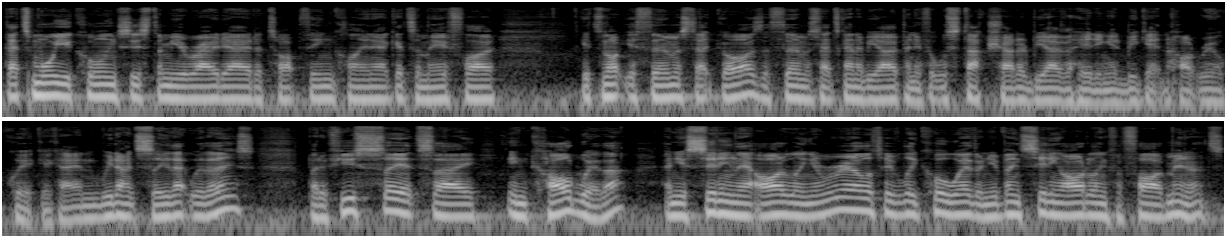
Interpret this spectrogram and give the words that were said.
that's more your cooling system, your radiator type thing, clean out, get some airflow. It's not your thermostat, guys. The thermostat's going to be open. If it was stuck shut, it'd be overheating. It'd be getting hot real quick, okay? And we don't see that with these. But if you see it, say, in cold weather, and you're sitting there idling in relatively cool weather, and you've been sitting idling for five minutes,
